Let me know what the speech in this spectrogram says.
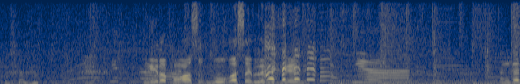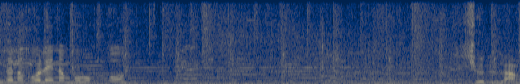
ang hirap pumasok bukas sa lamig ngayon. eh. Cute. Ang ganda ng kulay ng buhok ko. Yun lang.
